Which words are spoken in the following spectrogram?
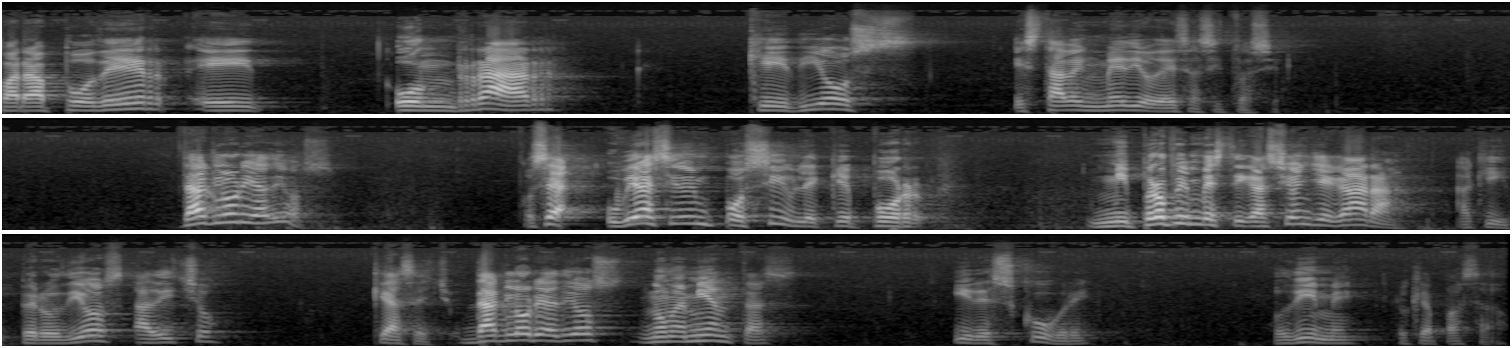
para poder eh, honrar que Dios estaba en medio de esa situación. Da gloria a Dios. O sea, hubiera sido imposible que por mi propia investigación llegara aquí, pero Dios ha dicho, ¿qué has hecho? Da gloria a Dios, no me mientas y descubre o dime lo que ha pasado.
